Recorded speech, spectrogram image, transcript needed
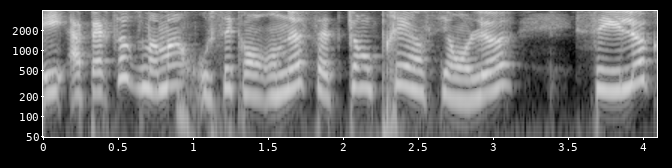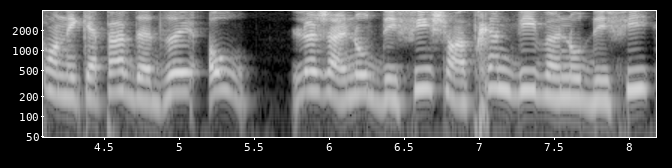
Et à partir du moment où c'est qu'on on a cette compréhension-là, c'est là qu'on est capable de dire, oh, là, j'ai un autre défi, je suis en train de vivre un autre défi,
